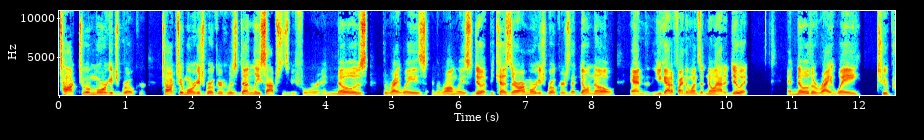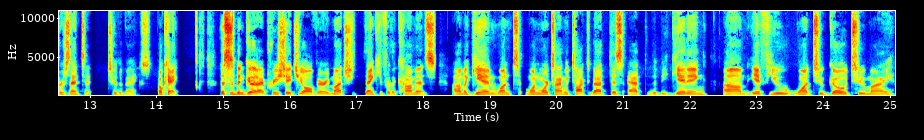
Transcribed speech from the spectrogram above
talk to a mortgage broker. Talk to a mortgage broker who has done lease options before and knows the right ways and the wrong ways to do it because there are mortgage brokers that don't know. And you got to find the ones that know how to do it and know the right way to present it to the banks. Okay. This has been good. I appreciate you all very much. Thank you for the comments. Um, again, one t- one more time, we talked about this at the beginning. Um, if you want to go to my,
